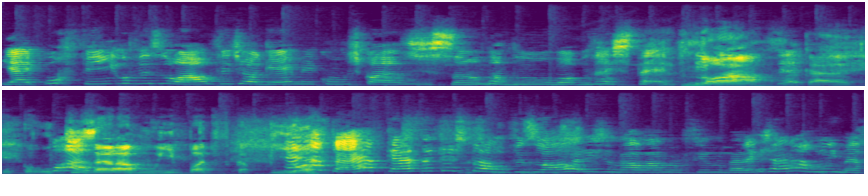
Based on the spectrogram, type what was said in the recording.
E aí, por fim, o visual videogame com escolas de samba do Lobo da Steppe. Nossa, cara, que- o Pô. que já era ruim pode ficar pior. É, porque essa é a questão. O visual original lá no filme da Lei já era ruim, né?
